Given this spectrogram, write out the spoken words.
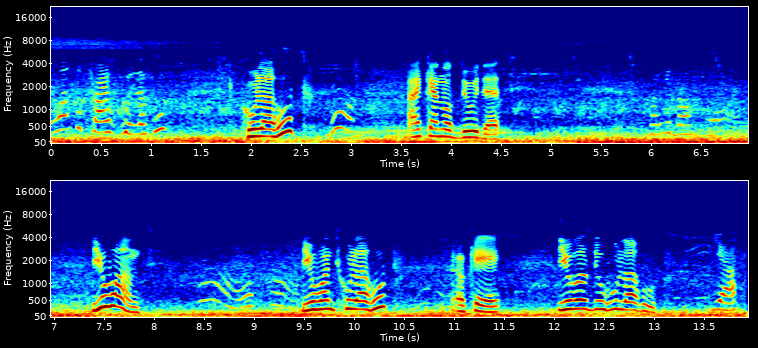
You want to try hula hoop? Hula hoop? No. I cannot do that. You don't want. You want? No. You want hula hoop? Okay. You will do hula hoop. Yeah.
